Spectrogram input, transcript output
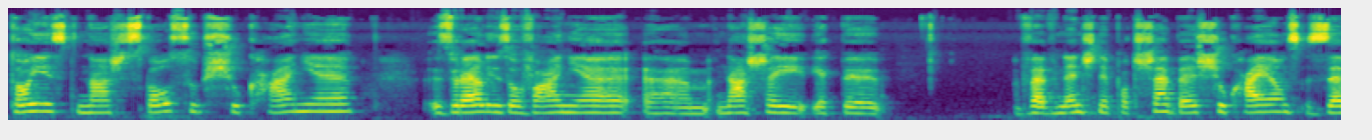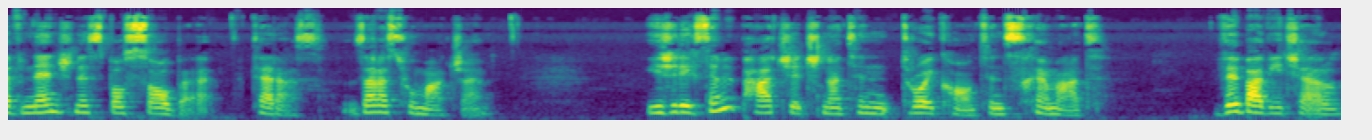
To jest nasz sposób szukania, zrealizowania em, naszej jakby wewnętrznej potrzeby, szukając zewnętrzne sposoby. Teraz, zaraz tłumaczę. Jeżeli chcemy patrzeć na ten trójkąt, ten schemat, wybawiciel,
